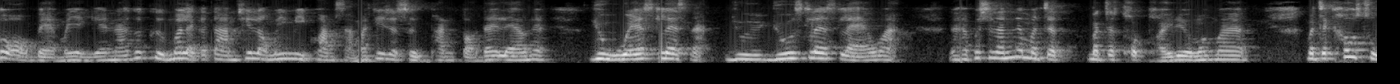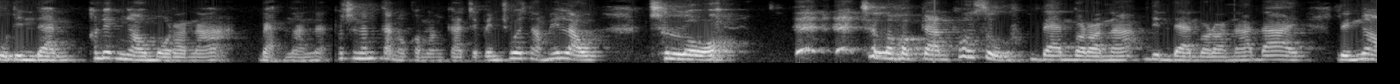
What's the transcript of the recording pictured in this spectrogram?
ก็ออกแบบมาอย่างนี้นะ ก็คือเมื่อไหร่ก็ตามที่เราไม่มีความสามารถที่จะสืบพันธุ์ต่อได้แล้วเนี่ย you wasteless น่ะ you useless แล้วอะนะคะเพราะฉะนั้นเนี่ยมันจะมันจะถดถอยเร็วมากๆ มันจะเข้าสู่ดินแดนเขาเรียกเงามรณะแบบนั้นนะเพราะฉะนั้นการออกกำลังกายจะเป็นช่วยทำให้เราชะลอชะลอการเข้าสู่แดนบรณะ ดินแดนบรณะได้ หรือเงา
